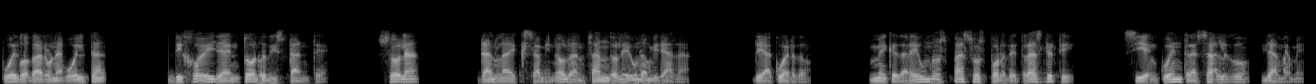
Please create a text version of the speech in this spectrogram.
¿Puedo dar una vuelta? dijo ella en tono distante. ¿Sola? Dan la examinó lanzándole una mirada. De acuerdo. Me quedaré unos pasos por detrás de ti. Si encuentras algo, llámame.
